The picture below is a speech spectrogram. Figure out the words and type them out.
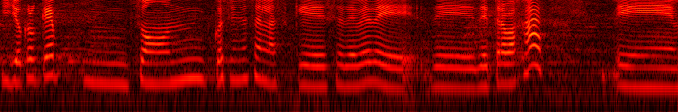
Y yo creo que mm, son cuestiones en las que se debe de, de trabajar. Eh,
